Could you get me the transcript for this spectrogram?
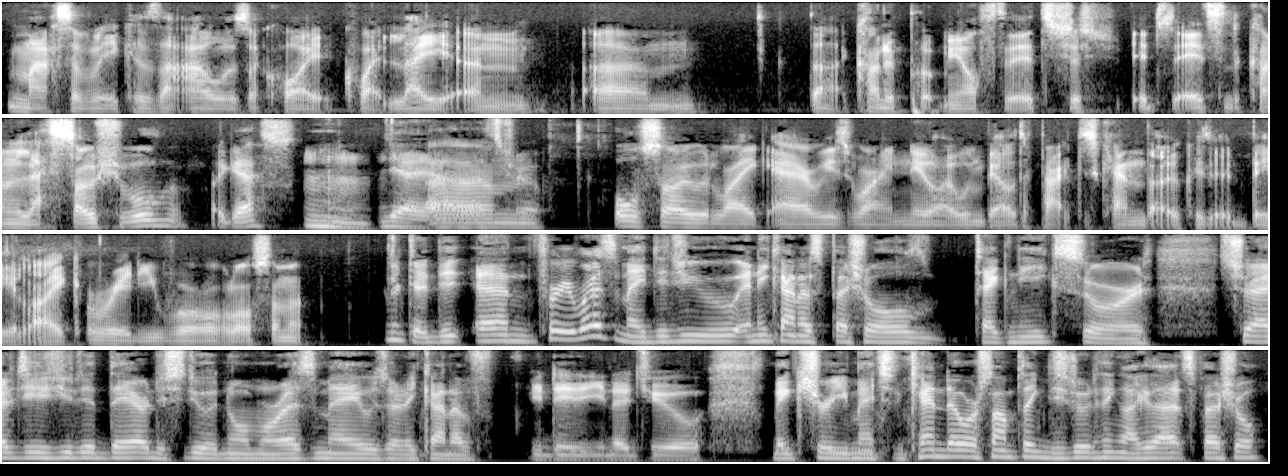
massively because the hours are quite quite late, and um, that kind of put me off. It's just it's it's kind of less sociable, I guess. Mm-hmm. Yeah, yeah, that's Um, true. Also, like areas where I knew I wouldn't be able to practice kendo because it'd be like really rural or something. Okay, did, and for your resume, did you any kind of special techniques or strategies you did there? Did you do a normal resume? Was there any kind of you did you know did you make sure you mentioned kendo or something? Did you do anything like that special?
